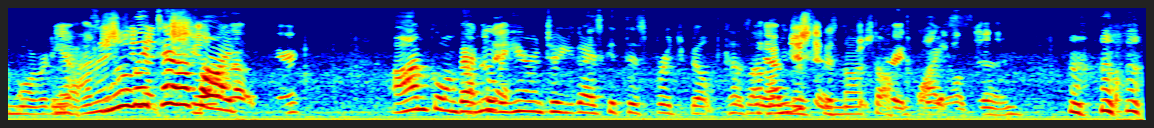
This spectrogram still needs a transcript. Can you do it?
I'm already Yeah, I'm absolutely terrified. out. I'm going back I'm over gonna- here until you guys get this bridge built because I've Yeah, I'm almost just been gonna knocked off twice.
